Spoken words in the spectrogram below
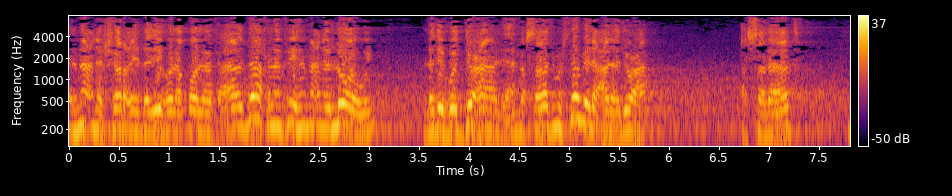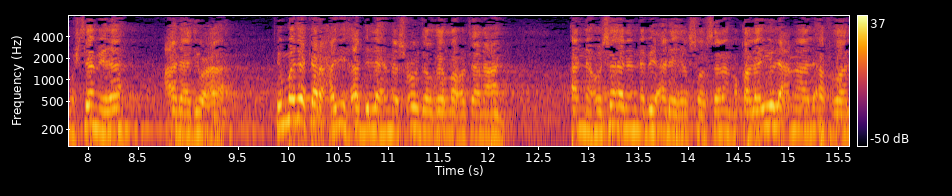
المعنى الشرعي الذي هو الأقوال والأفعال داخل فيه المعنى اللغوي الذي هو الدعاء لأن الصلاة مشتملة على دعاء. الصلاة مشتملة على دعاء. ثم ذكر حديث عبد الله بن مسعود رضي الله تعالى عنه أنه سأل النبي عليه الصلاة والسلام قال أي الأعمال أفضل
